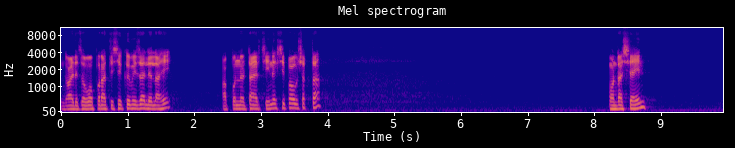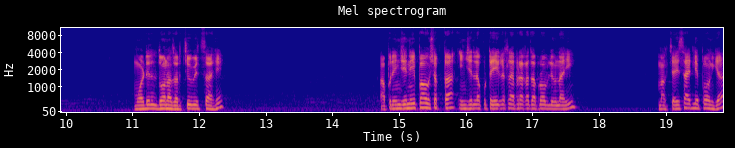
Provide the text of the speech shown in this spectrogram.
गाडीचा वापर अतिशय कमी झालेला आहे. आपण टायरची नक्षी पाहू शकता. होंडा शाईन मॉडेल दोन हजार चोवीसचं आहे. आपण इंजिनही पाहू शकता. इंजिनला कुठेही कसल्या प्रकारचा प्रॉब्लेम नाही. मागच्याही साईडने पाहून घ्या.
